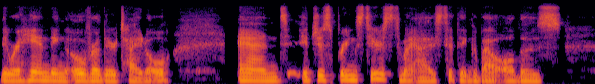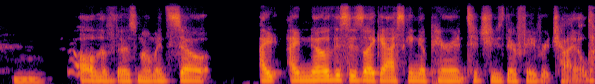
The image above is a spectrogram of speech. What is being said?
they were handing over their title, and it just brings tears to my eyes to think about all those mm. all of those moments. So I, I know this is like asking a parent to choose their favorite child.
